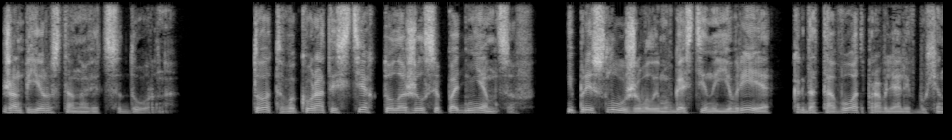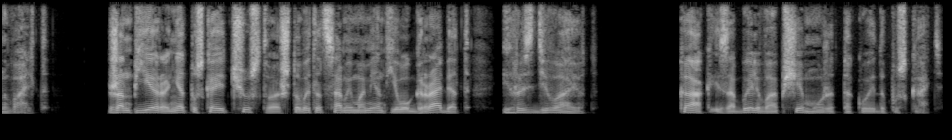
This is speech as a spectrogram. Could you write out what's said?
Жан-Пьеру становится дурно. Тот в аккурат из тех, кто ложился под немцев и прислуживал им в гостиной еврея, когда того отправляли в Бухенвальд. Жан-Пьера не отпускает чувство, что в этот самый момент его грабят и раздевают. Как Изабель вообще может такое допускать?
